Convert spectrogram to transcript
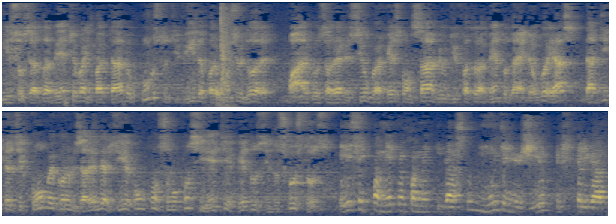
Isso certamente vai impactar no custo de vida para o consumidor. Marcos Aurélio Silva, responsável de faturamento da Enel Goiás, dá dicas de como economizar energia com o consumo consciente e reduzindo os custos. Esse equipamento é um equipamento que gasta muita energia, fica ligado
